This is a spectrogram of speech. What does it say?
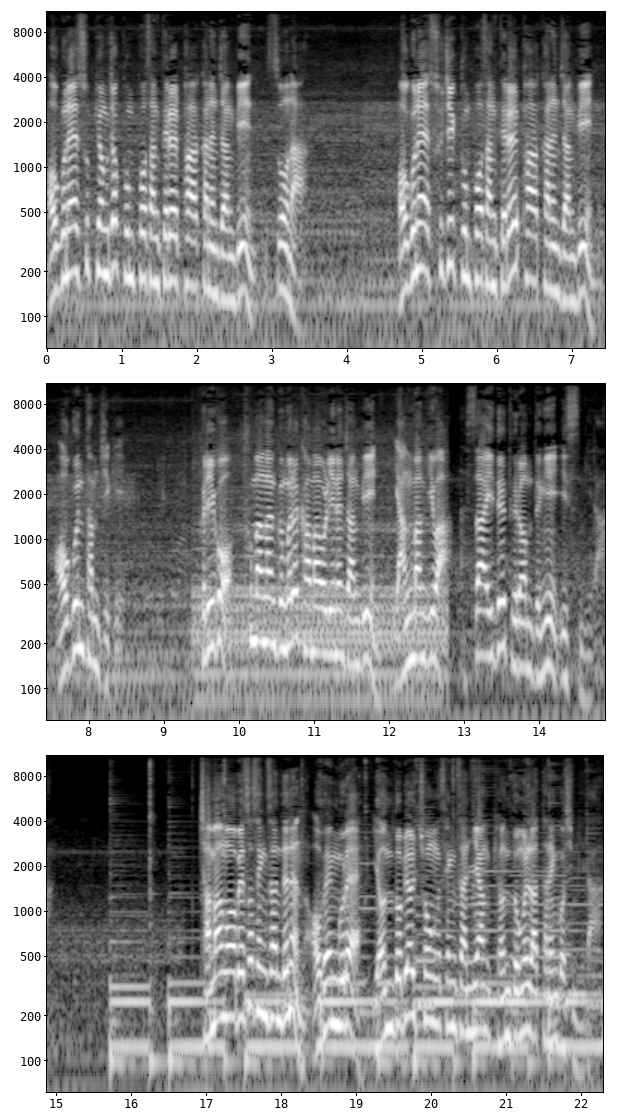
어군의 수평적 분포 상태를 파악하는 장비인 소나, 어군의 수직 분포 상태를 파악하는 장비인 어군 탐지기, 그리고 투망한 그물을 감아 올리는 장비인 양망기와 사이드 드럼 등이 있습니다. 자망어업에서 생산되는 어획물의 연도별 총 생산량 변동을 나타낸 것입니다.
